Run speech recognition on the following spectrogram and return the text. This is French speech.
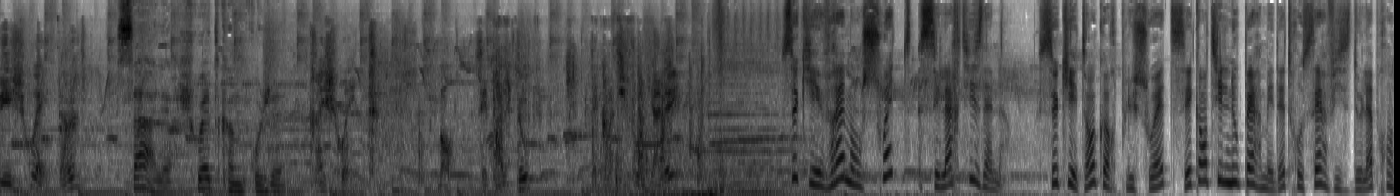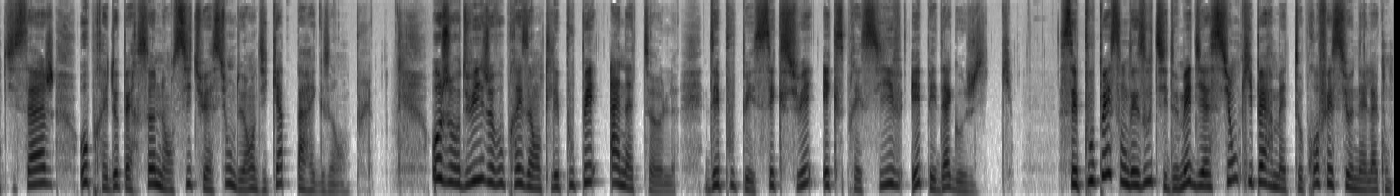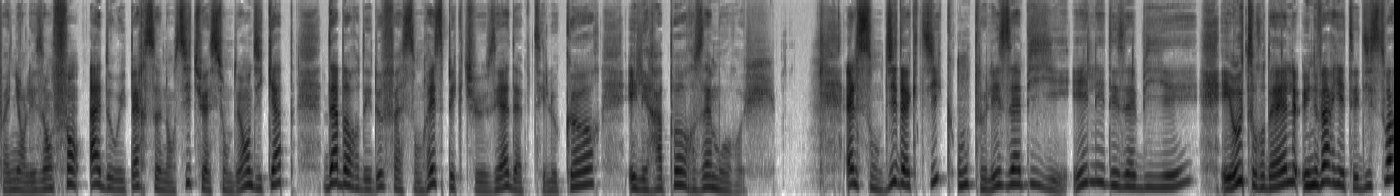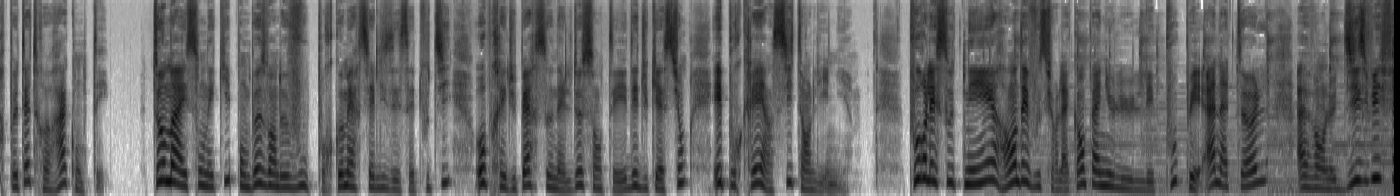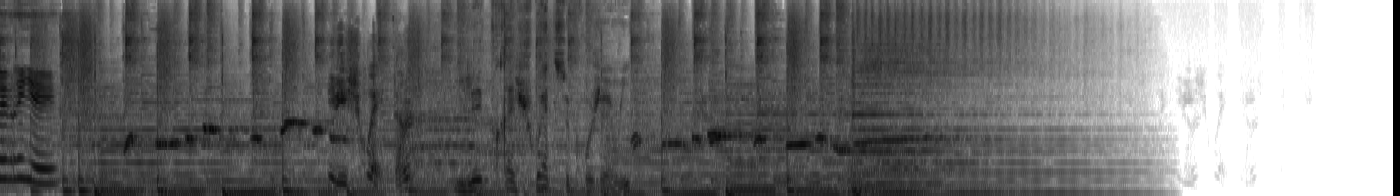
Il est chouette, hein Ça a l'air chouette comme projet. Très chouette. Bon, c'est pas le tout, mais quand il faut y aller... Ce qui est vraiment chouette, c'est l'artisanat. Ce qui est encore plus chouette, c'est quand il nous permet d'être au service de l'apprentissage auprès de personnes en situation de handicap, par exemple. Aujourd'hui, je vous présente les poupées Anatole, des poupées sexuées, expressives et pédagogiques. Ces poupées sont des outils de médiation qui permettent aux professionnels accompagnant les enfants, ados et personnes en situation de handicap d'aborder de façon respectueuse et adaptée le corps et les rapports amoureux. Elles sont didactiques, on peut les habiller et les déshabiller, et autour d'elles, une variété d'histoires peut être racontée. Thomas et son équipe ont besoin de vous pour commercialiser cet outil auprès du personnel de santé et d'éducation et pour créer un site en ligne. Pour les soutenir, rendez-vous sur la campagne Ulule Les Poupées Anatole avant le 18 février. Il est chouette, hein? Il est très chouette ce projet, oui.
